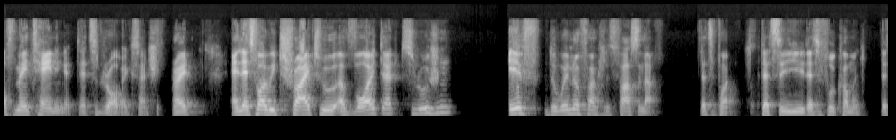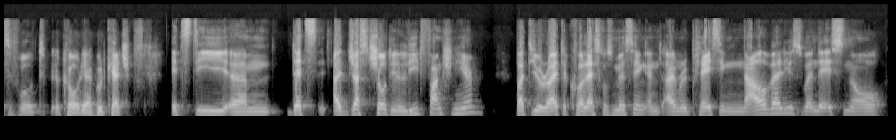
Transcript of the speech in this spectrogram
of maintaining it. That's a drawback, essentially, right? And that's why we try to avoid that solution if the window function is fast enough. That's the point. That's the that's a full comment. That's a full code. Yeah, good catch. It's the um that's I just showed you the lead function here, but you're right, the coalesce was missing, and I'm replacing null values when there is no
